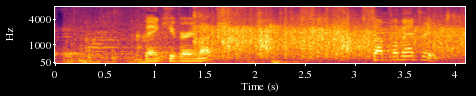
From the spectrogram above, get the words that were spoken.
Thank you very much. Supplementary.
